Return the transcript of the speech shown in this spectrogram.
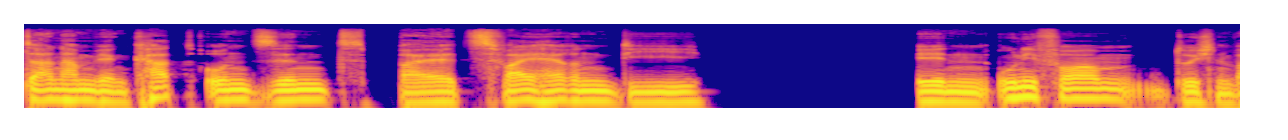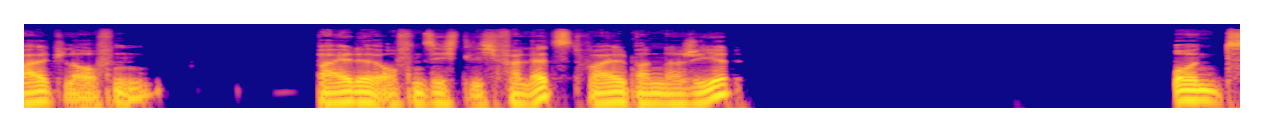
Dann haben wir einen Cut und sind bei zwei Herren, die in Uniform durch den Wald laufen. Beide offensichtlich verletzt, weil bandagiert. Und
